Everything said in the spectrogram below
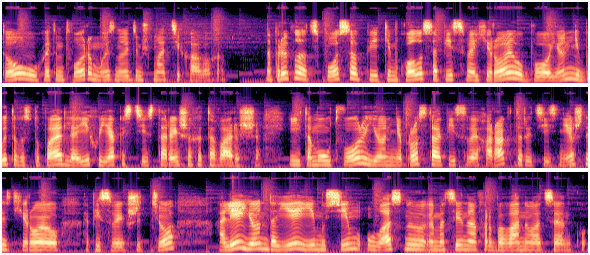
то ў гэтым творы мы знойдзем шмат цікавага. Напрыклад, спосаб, якім колас апісвае герою, бо ён нібыта выступае для іх у якасці старэйшага таварыша. І таму ў творы ён не проста апісвае характары ці знешнасць герояў, апісвае іх жыццё, але ён дае ім усім уласную эмацыйна афарбаваную ацэнку.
